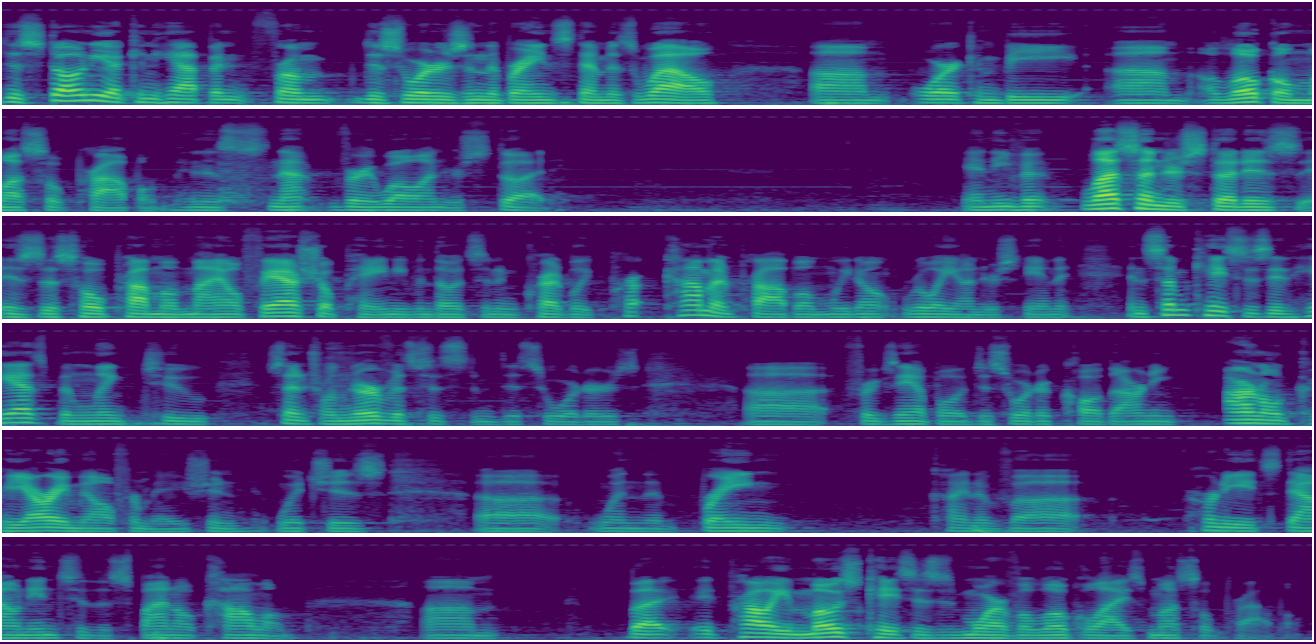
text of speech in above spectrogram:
dystonia can happen from disorders in the brainstem as well, um, or it can be um, a local muscle problem, and it's not very well understood. And even less understood is, is this whole problem of myofascial pain, even though it's an incredibly pr- common problem, we don't really understand it. In some cases, it has been linked to central nervous system disorders. Uh, for example, a disorder called Arnold Chiari malformation, which is uh, when the brain kind of uh, herniates down into the spinal column. Um, but it probably, in most cases, is more of a localized muscle problem.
